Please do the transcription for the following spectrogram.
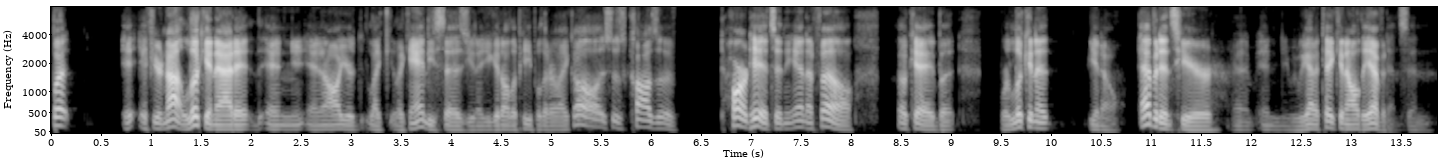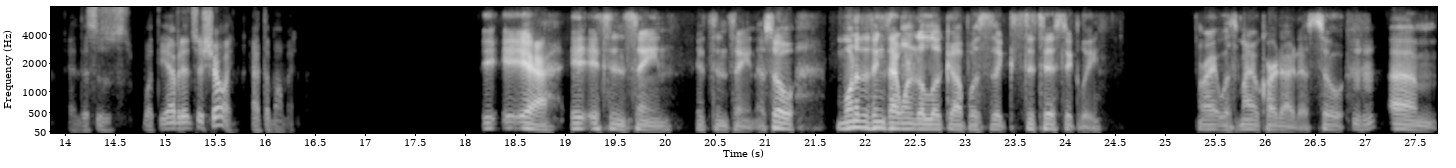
But if you're not looking at it, and and all your like like Andy says, you know, you get all the people that are like, oh, this is cause of hard hits in the NFL. Okay, but we're looking at you know evidence here, and, and we got to take in all the evidence, and and this is what the evidence is showing at the moment. It, yeah, it, it's insane. It's insane. So one of the things I wanted to look up was like statistically, right, with myocarditis. So mm-hmm. um,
